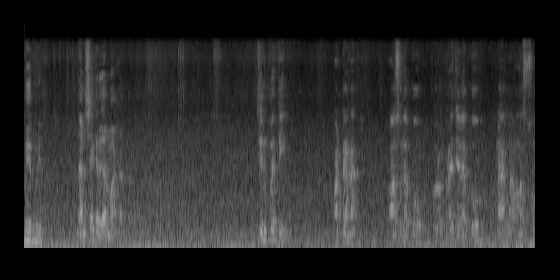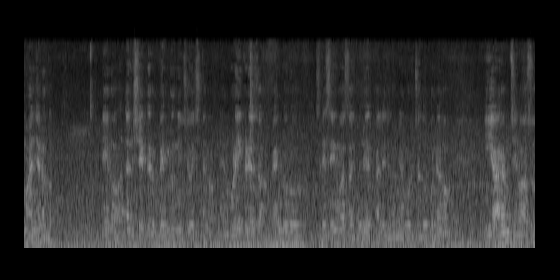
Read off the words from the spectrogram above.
మీరు మీరు. ధనశేఖర్ గారు మాట్లాడతారు. తిరుపతి పట్టణ వాసులకు ప్రజలకు నా నామ సుమాంజనలు నేను ధనశేఖర్ బెంగళూరు నుంచి వచ్చినాను. నేను కూడా ఇక్కడే బెంగళూరు శ్రీ శ్రీనివాస జూనియర్ కాలేజీలో నేను కూడా చదువుకున్నాను. ఈ ఆర్ఎం శ్రీనివాసు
